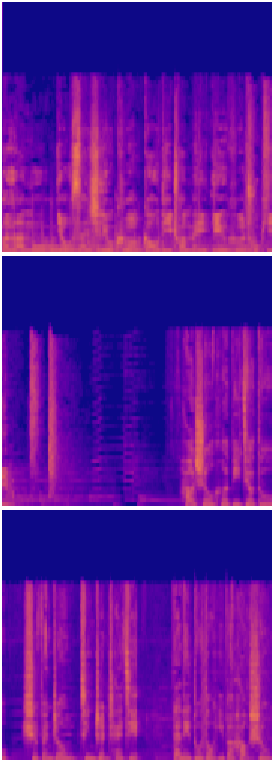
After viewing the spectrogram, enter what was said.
本栏目由三十六克高低传媒联合出品。好书何必久读？十分钟精准拆解，带你读懂一本好书。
